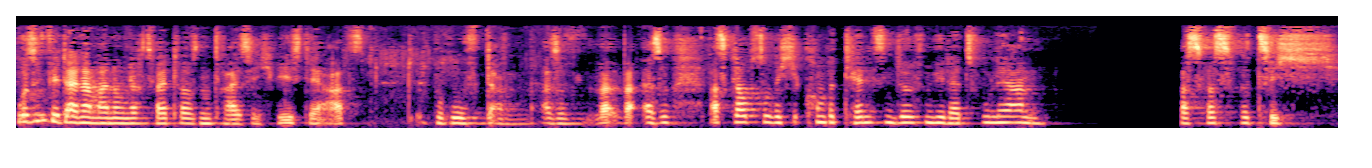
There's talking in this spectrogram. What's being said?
Wo sind wir deiner Meinung nach 2030? Wie ist der Arztberuf dann? Also, also was glaubst du, welche Kompetenzen dürfen wir dazu lernen? Was, was wird sich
